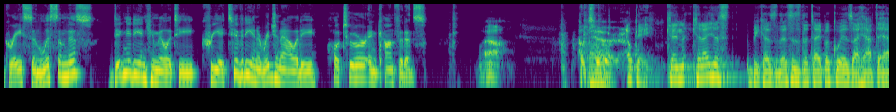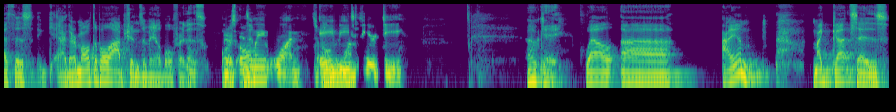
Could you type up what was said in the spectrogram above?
grace and lissomeness, dignity and humility, creativity and originality, hauteur and confidence. wow. Hauteur. Okay, can can I just because this is the type of quiz I have to ask this? Are there multiple options available for this? Or There's is it- only one A, only B, one. C, or D. okay. Well, uh, I am. My gut says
